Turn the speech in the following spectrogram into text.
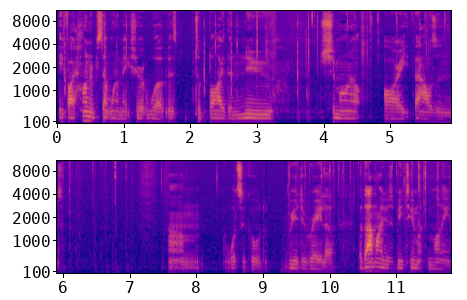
if I 100% want to make sure it works, is to buy the new Shimano R8000. Um, what's it called? Rear derailleur. But that might just be too much money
